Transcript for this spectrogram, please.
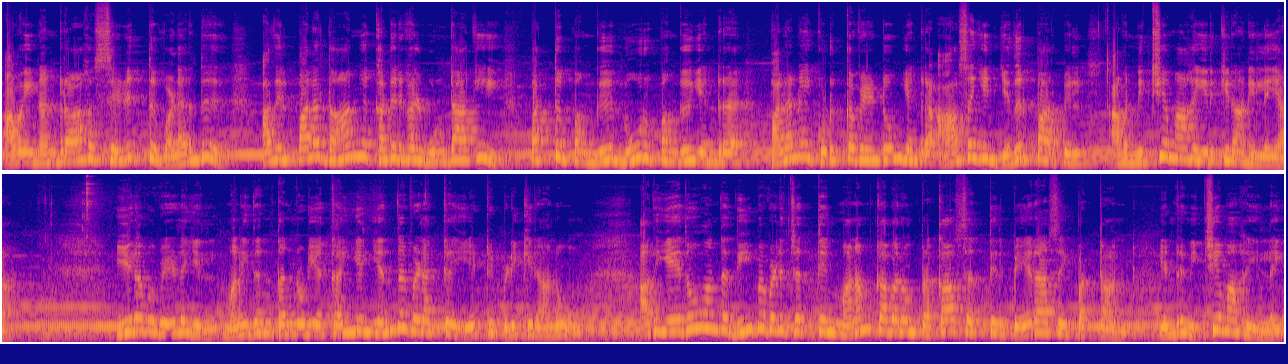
அவை நன்றாக செழித்து வளர்ந்து அதில் பல தானிய கதிர்கள் உண்டாகி பத்து பங்கு நூறு பங்கு என்ற பலனை கொடுக்க வேண்டும் என்ற ஆசையின் எதிர்பார்ப்பில் அவன் நிச்சயமாக இருக்கிறான் இல்லையா? இரவு வேளையில் மனிதன் தன்னுடைய கையில் எந்த விளக்கை ஏற்றி பிடிக்கிறானோ அது ஏதோ அந்த தீப வெளிச்சத்தின் மனம் கவரும் பிரகாசத்தில் பேராசைப்பட்டான் என்று நிச்சயமாக இல்லை.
